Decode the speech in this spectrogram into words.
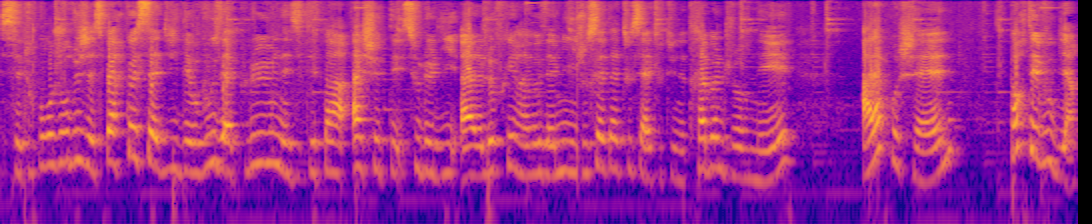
C'est tout pour aujourd'hui, j'espère que cette vidéo vous a plu. N'hésitez pas à acheter sous le lit, à l'offrir à vos amis. Je vous souhaite à tous et à toutes une très bonne journée. À la prochaine, portez-vous bien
